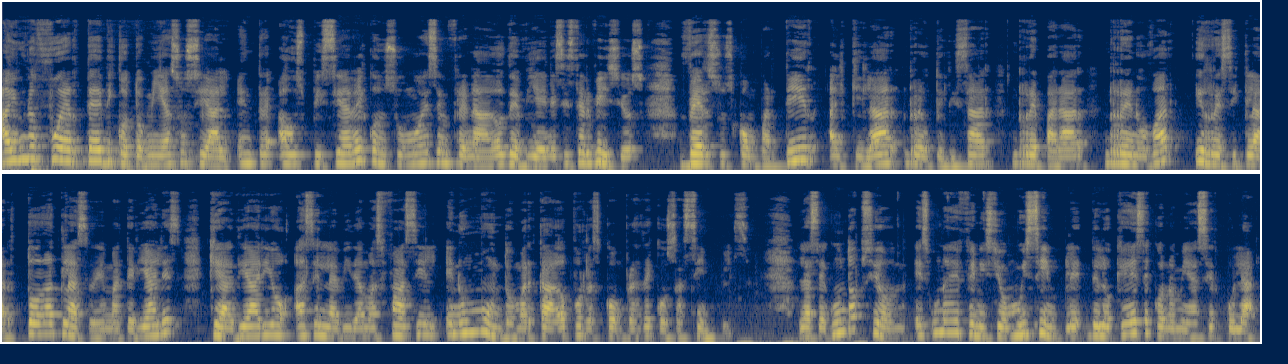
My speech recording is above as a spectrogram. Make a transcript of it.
Hay una fuerte dicotomía social entre auspiciar el consumo desenfrenado de bienes y servicios versus compartir, alquilar, reutilizar, reparar, renovar y reciclar toda clase de materiales que a diario hacen la vida más fácil en un mundo marcado por las compras de cosas simples. La segunda opción es una definición muy simple de lo que es economía circular,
